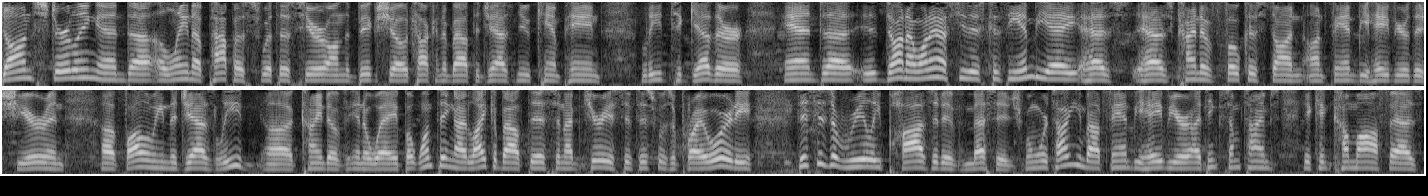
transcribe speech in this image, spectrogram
Don Stirling and uh, Elaina Pappas with us here on the Big Show, talking about the Jazz new campaign, Lead Together. And uh, Don, I want to ask you this because the NBA has has kind of focused on on fan behavior this year and uh, following the Jazz lead, uh, kind of in a way. But one thing I like about this, and I'm curious if this was a priority, this is a really positive message. When we're talking about fan behavior, I think sometimes it can come off as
